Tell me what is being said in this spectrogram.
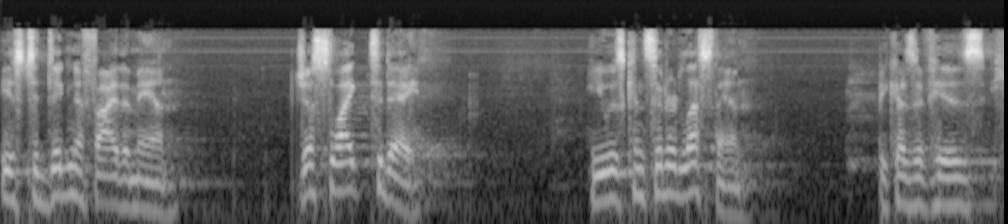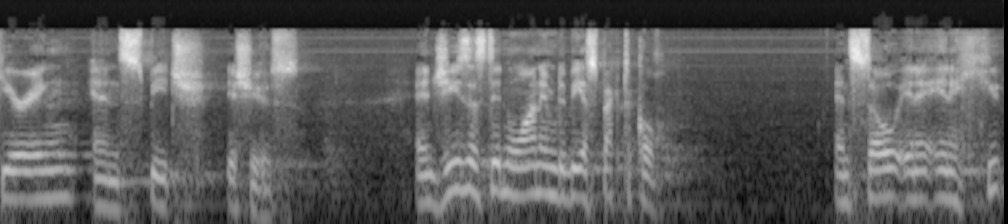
is to dignify the man. Just like today, he was considered less than because of his hearing and speech issues. And Jesus didn't want him to be a spectacle. And so, in a, in a, hu-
